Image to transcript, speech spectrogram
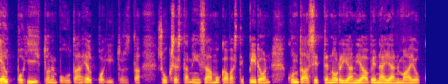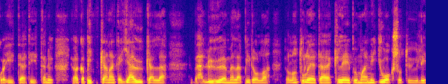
helppohiihtoinen, puhutaan helppohiihtoisesta suksesta, mihin saa mukavasti pidon, kun taas sitten Norjan ja Venäjän maajoukkojen hiihtäjät hiihtänyt jo aika pitkään aika jäykällä, vähän lyhyemmällä pidolla, jolloin tulee tämä kleipymainen juoksutyyli.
